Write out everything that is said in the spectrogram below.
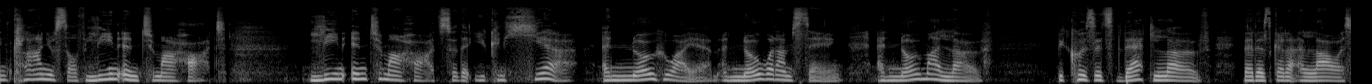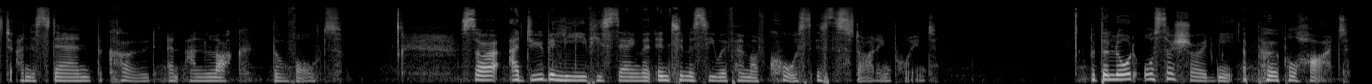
incline yourself, lean into my heart. Lean into my heart so that you can hear and know who I am and know what I'm saying and know my love because it's that love that is going to allow us to understand the code and unlock the vault. So I do believe he's saying that intimacy with him, of course, is the starting point. But the Lord also showed me a purple heart,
